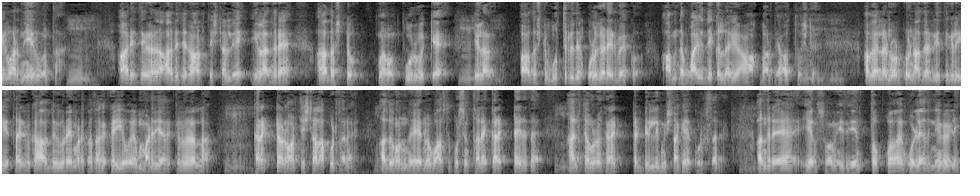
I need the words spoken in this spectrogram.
ಇರಬಾರ್ದು ನೀರು ಅಂತ. ಆ ರೀತಿ ಆ ರೀತಿ ನಾರ್ತ್ ಈಸ್ಟಲ್ಲಿ ಇಲ್ಲಾಂದರೆ ಆದಷ್ಟು ಪೂರ್ವಕ್ಕೆ ಇಲ್ಲ ಆದಷ್ಟು ಉತ್ತರದ ಒಳಗಡೆ ಇರಬೇಕು. ಆಮೇಲೆ ವಾಯು ದಿಕ್ಕಲ್ಲಿ ಹಾಕಬಾರ್ದು ಯಾವತ್ತೂ ಅಷ್ಟೇ. ಅವೆಲ್ಲ ನೋಡ್ಕೊಂಡು ಅದರ ಈ ಇರ್ತಾ ಇರಬೇಕು. ಅದು ಇವರೇ ಮಾಡ್ಕೋತ ಕೈಯೋ ಮಾಡಿದ್ಯಾರೆ ಕೆಲವರೆಲ್ಲ. ಕರೆಕ್ಟಾಗಿ ನಾರ್ತ್ ಈಸ್ಟಲ್ಲಿ ಹಾಕ್ಬಿಡ್ತಾರೆ. ಅದು ಒಂದು ಏನು ವಾಸ್ತು ಪುರುಷನ ತಲೆ ಕರೆಕ್ಟಾಗಿ ಇರುತ್ತೆ. ಅಲ್ಲಿ ತಗೊಂಡು ಕರೆಕ್ಟಾಗಿ ಡ್ರಿಲ್ಲಿಂಗ್ ಮಿಷನ್ ಹಾಕಿ ಕುರ್ಸ್ತಾರೆ ಅಂದರೆ ಏನು ಸ್ವಾಮಿ ಇದು ಏನು ತಪ್ಪ ಒಳ್ಳೆಯದು ನೀವು ಹೇಳಿ.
